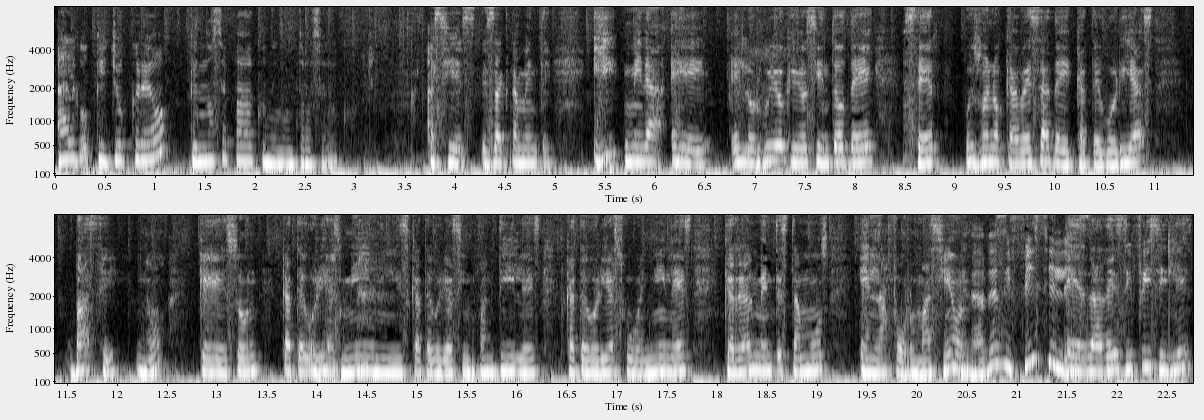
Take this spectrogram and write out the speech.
algo que yo creo que no se paga con ningún trofeo. Así es, exactamente. Y mira, eh, el orgullo que yo siento de ser, pues bueno, cabeza de categorías base, ¿no? que son categorías minis, categorías infantiles, categorías juveniles, que realmente estamos en la formación. Edades difíciles. Edades difíciles,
